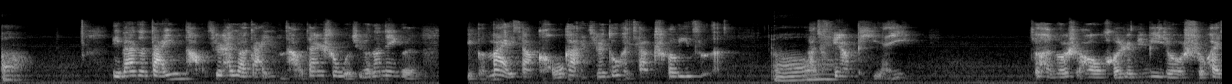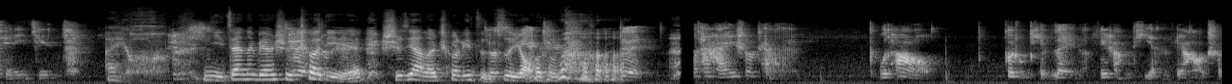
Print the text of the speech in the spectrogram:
啊里边的大樱桃，其实它叫大樱桃，但是我觉得那个这个卖相、口感其实都很像车厘子，哦啊，就非常便宜，就很多时候合人民币就十块钱一斤。哎呦，你在那边是彻底实现了车厘子自由随是便吗？对，它还盛产葡萄，各种品类的，非常甜，非常好吃。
